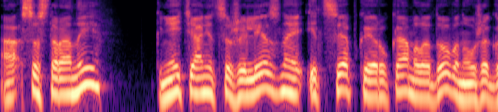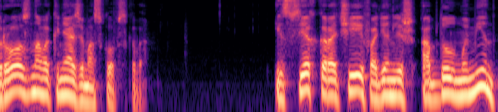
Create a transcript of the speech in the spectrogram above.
а со стороны к ней тянется железная и цепкая рука молодого, но уже грозного князя московского. Из всех карачиев один лишь Абдул-Мумин,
